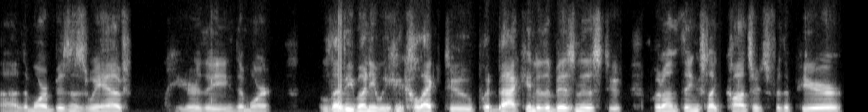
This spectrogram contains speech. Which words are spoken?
Uh, the more business we have here, the, the more levy money we can collect to put back into the business, to put on things like concerts for the pier,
